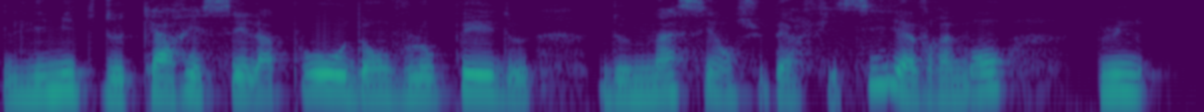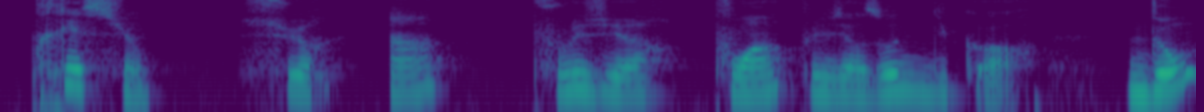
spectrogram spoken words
limite de caresser la peau, d'envelopper, de, de masser en superficie, il y a vraiment une pression sur un, plusieurs points, plusieurs zones du corps. Donc,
